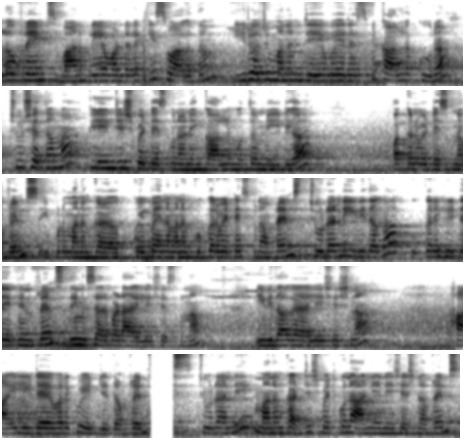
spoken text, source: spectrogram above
హలో ఫ్రెండ్స్ భానుప్రియ వంటలకి స్వాగతం. ఈరోజు మనం చేయబోయే రెసిపీ కాళ్ళ కూర. చూసేద్దామా? క్లీన్ చేసి పెట్టేసుకున్నాను నేను కాళ్ళు మొత్తం నీట్గా. పక్కన పెట్టేసుకున్నాం ఫ్రెండ్స్ ఇప్పుడు మనం పైన మనం కుక్కర్ పెట్టేసుకున్నాం ఫ్రెండ్స్ చూడండి ఈ విధంగా కుక్కర్ హీట్ అయిపోయింది ఫ్రెండ్స్ దీనికి సరిపడా ఆయిల్ వేసేసుకున్నాం ఈ విధంగా ఆయిల్ వేసేసిన ఆయిల్ హీట్ అయ్యే వరకు వెయిట్ చేద్దాం ఫ్రెండ్స్ చూడండి మనం కట్ చేసి పెట్టుకున్న ఆనియన్ వేసేసిన ఫ్రెండ్స్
